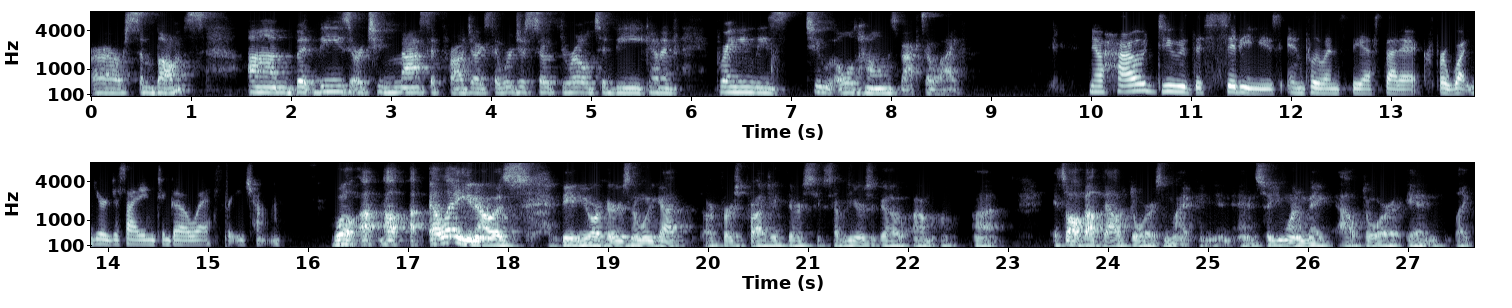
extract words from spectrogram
are, are some bumps um, but these are two massive projects that we're just so thrilled to be kind of bringing these two old homes back to life. Now, how do the cities influence the aesthetic for what you're deciding to go with for each home? Well, uh, uh, LA, you know, as being New Yorkers, and we got our first project there six, seven years ago, um, uh, it's all about the outdoors, in my opinion. And so you want to make outdoor in, like,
